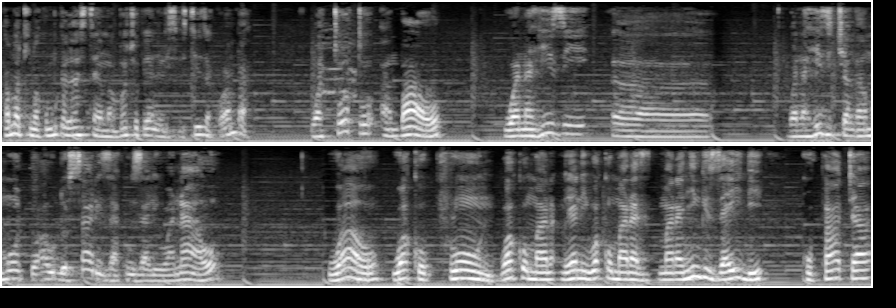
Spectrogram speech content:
Kama tunakumbuka last time ambacho pia nilisisitiza kwamba watoto ambao wana hizi uh, wana hizi changamoto au dosari za kuzaliwa nao, wao wako prone, wako mara, yani wako mara, mara nyingi zaidi kupata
